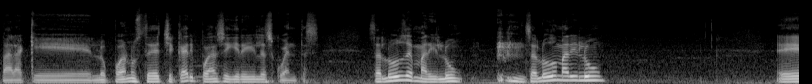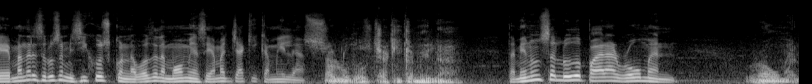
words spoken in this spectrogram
para que lo puedan ustedes checar y puedan seguir ahí las cuentas. Saludos de Marilú. saludos Marilú. Eh, mándale saludos a mis hijos con la voz de la momia. Se llama Jackie Camila. Saludos Jackie Camila. También un saludo para Roman. Roman,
